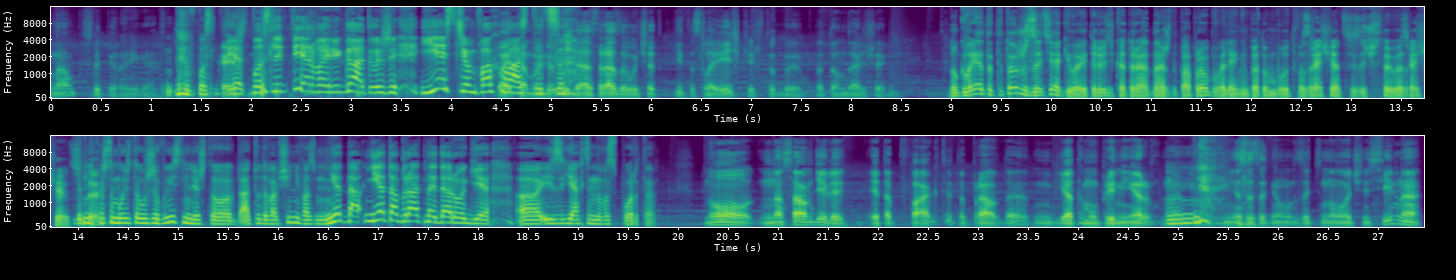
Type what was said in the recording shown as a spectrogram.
профессионал после первой регаты. После, пер- конечно. после первой регаты уже есть чем Поэтому похвастаться. люди, да, сразу учат какие-то словечки, чтобы потом дальше... Ну, говорят, это тоже затягивает. И люди, которые однажды попробовали, они потом будут возвращаться, и зачастую возвращаются, Да, да? мне кажется, мы это уже выяснили, что оттуда вообще невозможно. Нет, да- нет обратной дороги э, из яхтенного спорта. Но на самом деле это факт, это правда. Я тому пример. да. Мгм. Меня затянуло, затянуло очень сильно.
